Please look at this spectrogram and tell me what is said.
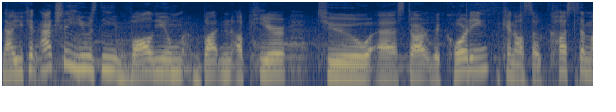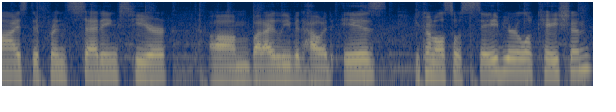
Now you can actually use the volume button up here to uh, start recording. You can also customize different settings here, um, but I leave it how it is. You can also save your location.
